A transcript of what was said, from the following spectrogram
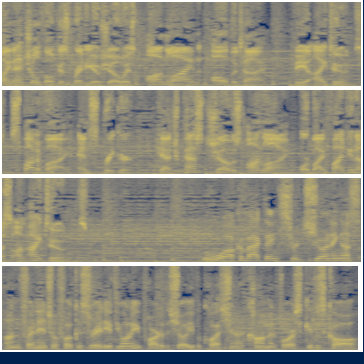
Financial Focus Radio Show is online all the time via iTunes, Spotify, and Spreaker. Catch past shows online or by finding us on iTunes. Welcome back. Thanks for joining us on Financial Focus Radio. If you want to be part of the show, you have a question or a comment for us, give us a call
